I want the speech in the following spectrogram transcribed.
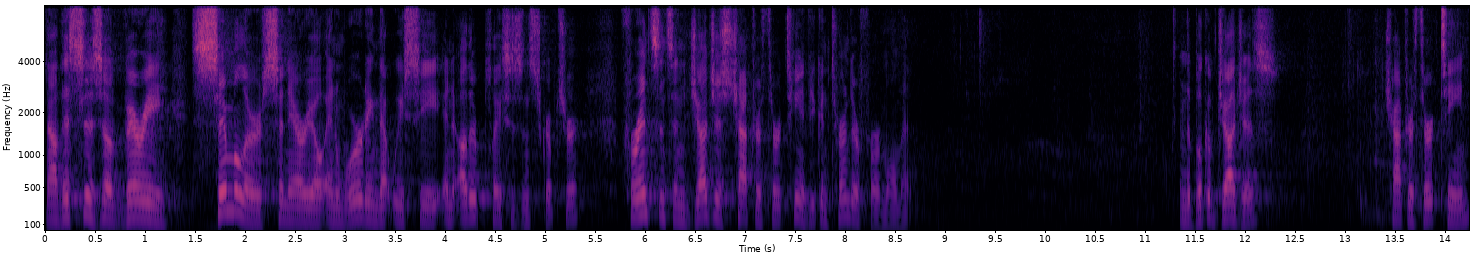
Now, this is a very similar scenario and wording that we see in other places in Scripture. For instance, in Judges chapter 13, if you can turn there for a moment. In the book of Judges, chapter 13,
